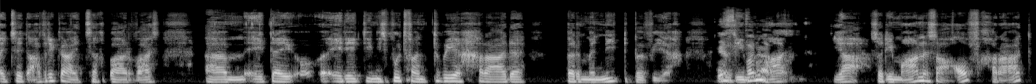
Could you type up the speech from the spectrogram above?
uit Suid-Afrika uitsigbaar was, ehm um, het hy het dit in 'n spoed van 2 grade per minuut beweeg. Dis die maan, Ja, so die maan is 'n half graad.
